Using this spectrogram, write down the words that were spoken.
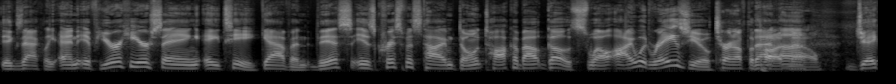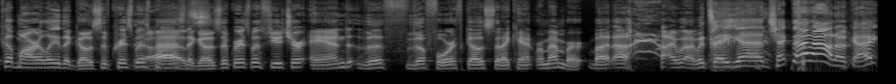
Exactly. And if you're here saying, AT, Gavin, this is Christmas time, don't talk about ghosts. Well, I would raise you. Turn off the that, pod uh, now. Jacob Marley, the ghost of Christmas past, the Yes. ghost of Christmas future, and the the fourth ghost that I can't remember. But uh, I, I would say, yeah, check that out, okay?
